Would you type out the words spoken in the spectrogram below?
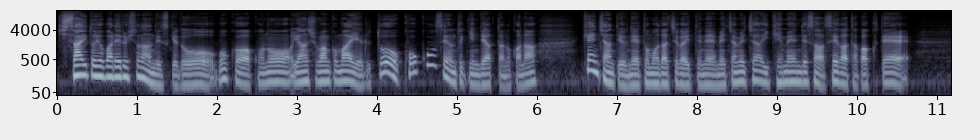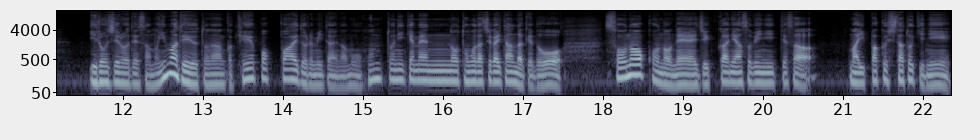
奇才と呼ばれる人なんですけど、僕はこのヤンシュバンク・マイエルと高校生の時に出会ったのかな。ケンちゃんっていうね友達がいてねめちゃめちゃイケメンでさ背が高くて色白でさもう今で言うとなんか k p o p アイドルみたいなもう本当にイケメンの友達がいたんだけどその子のね実家に遊びに行ってさまあ一泊した時に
